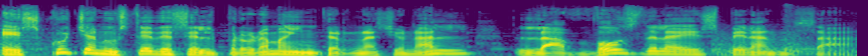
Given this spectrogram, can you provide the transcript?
Escuchan ustedes el programa internacional La Voz de la Esperanza.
